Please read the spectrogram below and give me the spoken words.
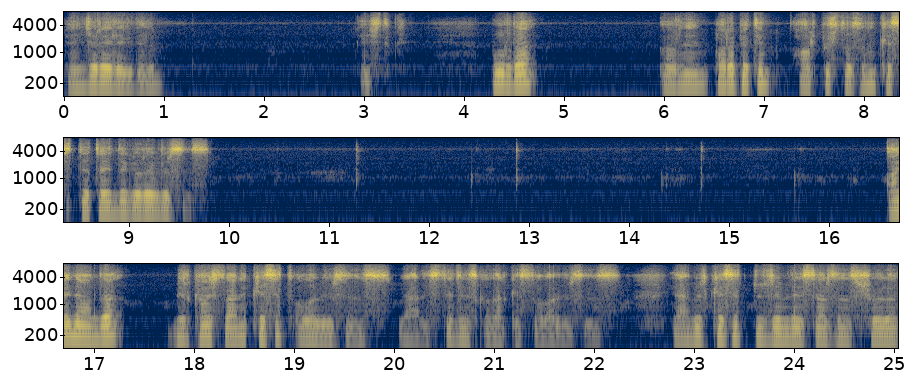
Pencereyle gidelim. Geçtik. Burada örneğin parapetin harpuştasının kesit detayında görebilirsiniz. Aynı anda birkaç tane kesit alabilirsiniz. Yani istediğiniz kadar kesit alabilirsiniz. Yani bir kesit düzlemi de isterseniz şöyle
